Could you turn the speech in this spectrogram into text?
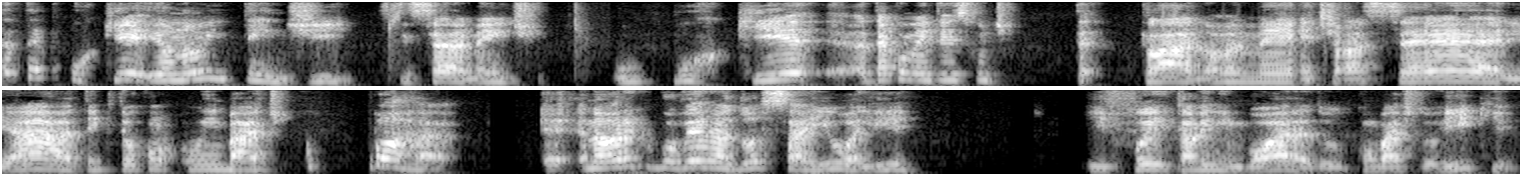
até porque eu não entendi, sinceramente, o porquê. Até comentei isso contigo. Te- Claro, novamente, é uma série, ah, tem que ter o com- o embate. Porra, é, na hora que o governador saiu ali e foi, tava indo embora do combate do Rick,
